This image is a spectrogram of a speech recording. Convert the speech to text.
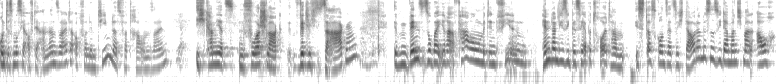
Und es muss ja auf der anderen Seite auch von dem Team das Vertrauen sein. Ja. Ich kann jetzt einen Vorschlag wirklich sagen. Mhm wenn so bei Ihrer Erfahrung mit den vielen Händlern, die Sie bisher betreut haben, ist das grundsätzlich da oder müssen Sie da manchmal auch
